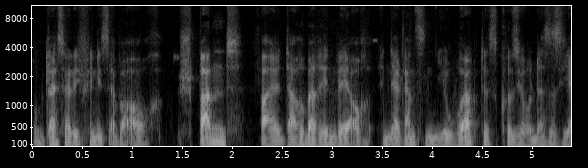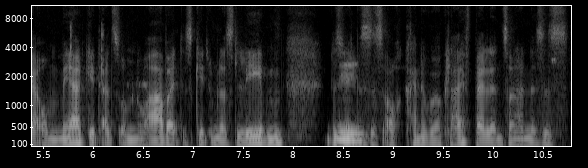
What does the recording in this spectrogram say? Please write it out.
und gleichzeitig finde ich es aber auch spannend, weil darüber reden wir ja auch in der ganzen New Work-Diskussion, dass es ja um mehr geht als um nur Arbeit. Es geht um das Leben. Deswegen mhm. ist es auch keine Work-Life-Balance, sondern es ist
